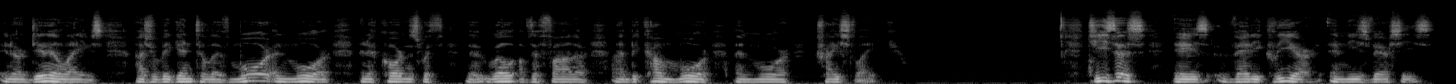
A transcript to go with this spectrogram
in our daily lives as we begin to live more and more in accordance with the will of the Father and become more and more Christ-like. Jesus is very clear in these verses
